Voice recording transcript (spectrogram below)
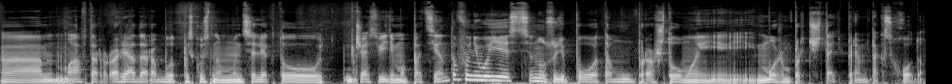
Автор ряда работ по искусственному интеллекту, часть, видимо, патентов у него есть, ну, судя по тому, про что мы можем прочитать прям так сходу.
